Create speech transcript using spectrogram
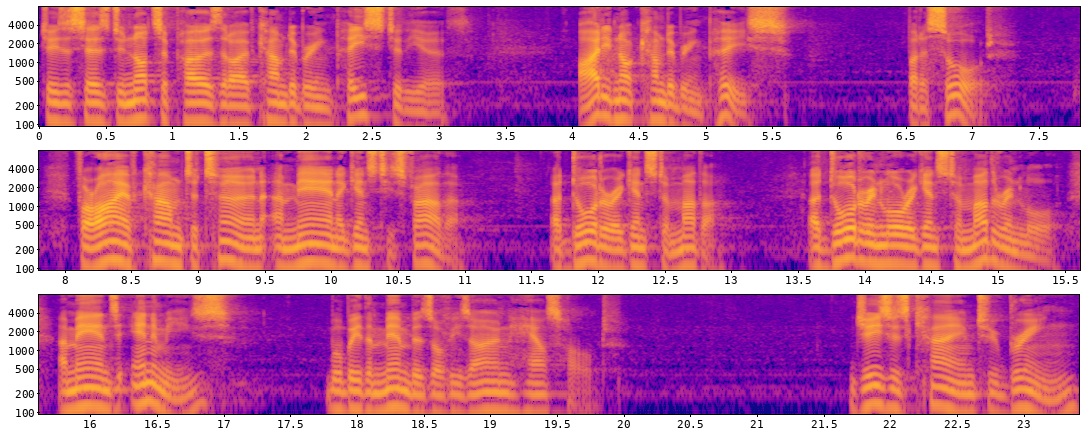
Jesus says, Do not suppose that I have come to bring peace to the earth. I did not come to bring peace, but a sword. For I have come to turn a man against his father, a daughter against a mother, a daughter in law against her mother in law. A man's enemies will be the members of his own household. Jesus came to bring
